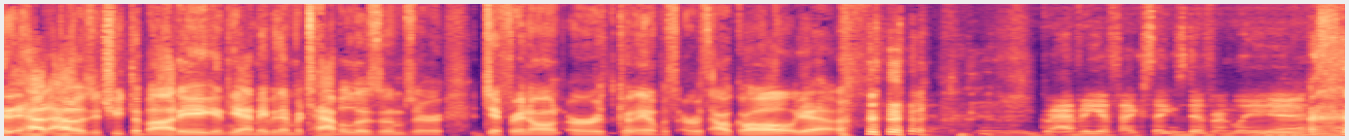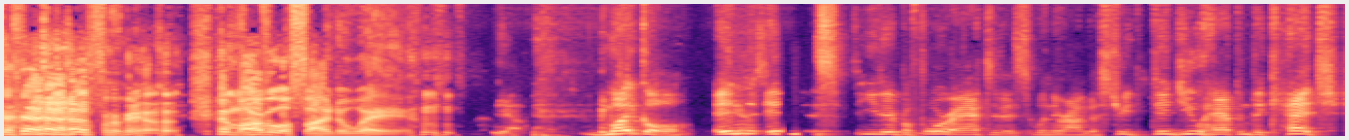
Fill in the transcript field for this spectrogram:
how, how does it treat the body? And yeah maybe their metabolisms are different on earth coming up with earth alcohol yeah, yeah. gravity affects things differently. Yeah. For real. Marvel will find a way. Yeah. Michael in, yes. in this either before or after this when they're on the streets did you happen to catch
